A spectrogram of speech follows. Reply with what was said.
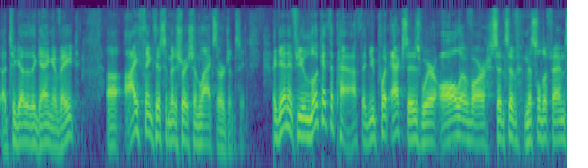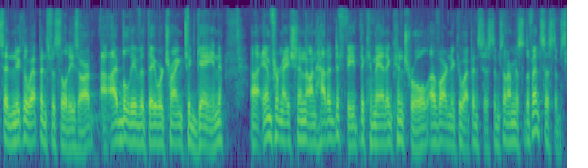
uh, together the Gang of Eight. Uh, I think this administration lacks urgency. Again, if you look at the path and you put X's where all of our sensitive missile defense and nuclear weapons facilities are, I believe that they were trying to gain uh, information on how to defeat the command and control of our nuclear weapons systems and our missile defense systems.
